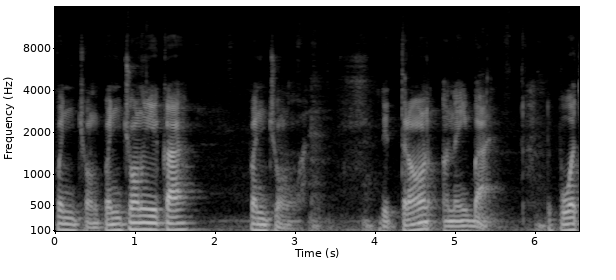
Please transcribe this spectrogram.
પંચાણું પંચાણું એકા પંચાણું એટલે ત્રણ અને અહીં બાર. એટલે પોચ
